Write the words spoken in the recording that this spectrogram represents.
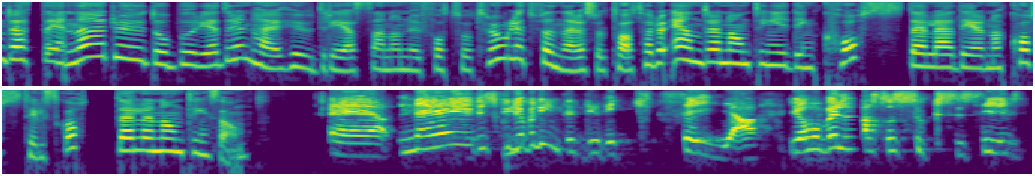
ändrat det, när du då började den här hudresan och nu fått så otroligt fina resultat, har du ändrat någonting i din kost eller adderat något kosttillskott eller någonting sånt? Eh, nej, det skulle jag väl inte direkt säga. Jag har väl alltså successivt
